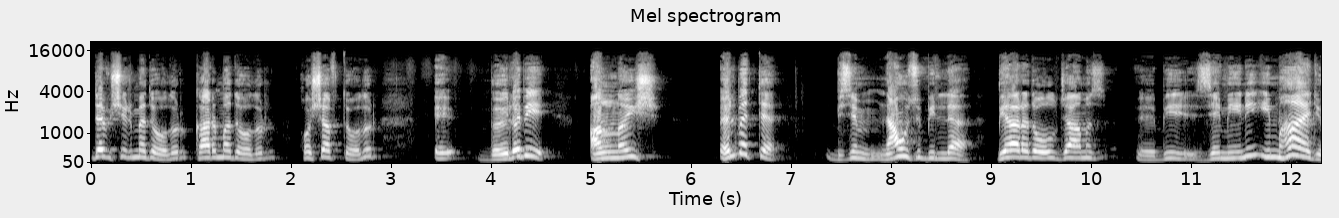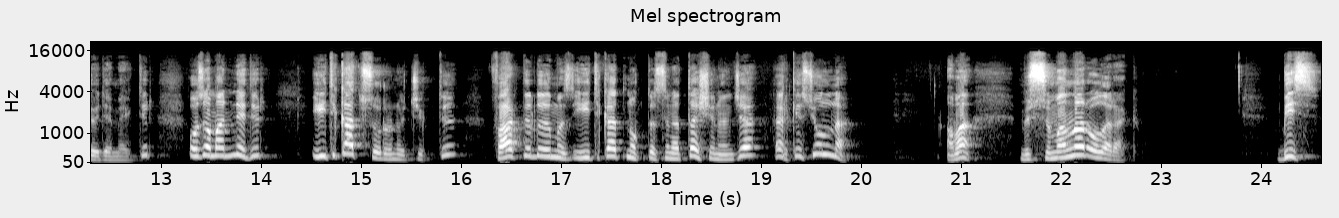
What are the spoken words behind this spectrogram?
devşirme de olur, karma da olur, hoşaf da olur. E, böyle bir anlayış elbette bizim nauzu billah bir arada olacağımız e, bir zemini imha ediyor demektir. O zaman nedir? İtikat sorunu çıktı. Farklılığımız itikat noktasına taşınınca herkes yoluna. Ama Müslümanlar olarak biz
